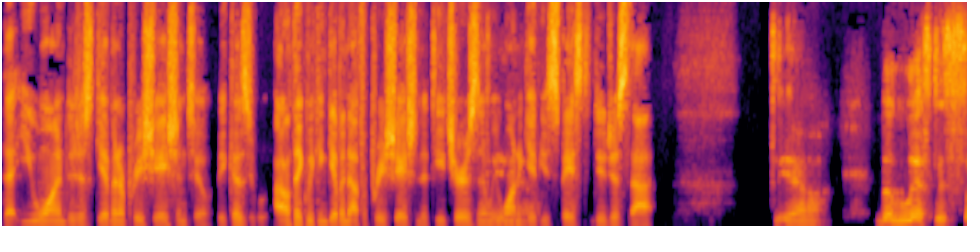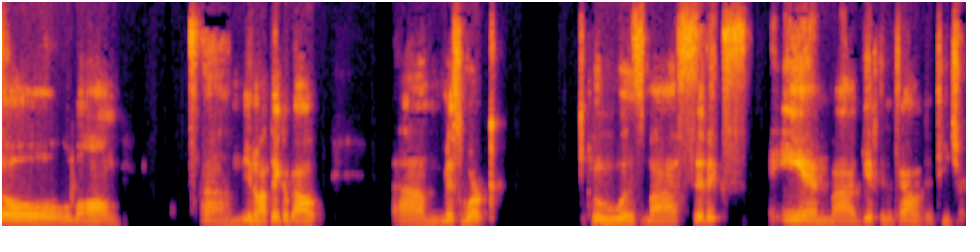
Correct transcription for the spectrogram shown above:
that you wanted to just give an appreciation to, because I don't think we can give enough appreciation to teachers, and we yeah. want to give you space to do just that. Yeah, the list is so long. Um, you know, I think about um, Miss Work, who was my civics and my gifted and talented teacher,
